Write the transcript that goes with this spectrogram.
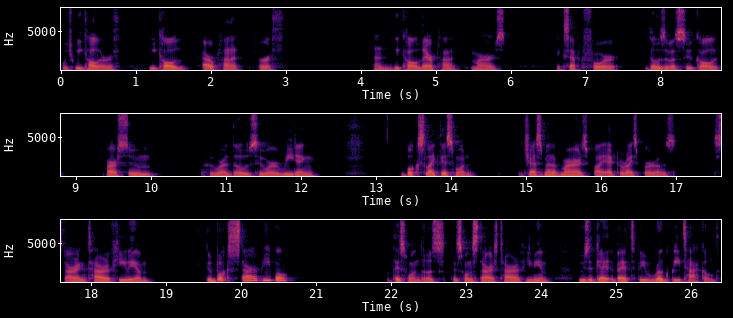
which we call Earth, we call our planet Earth, and we call their planet Mars, except for those of us who call it Barsoom, who are those who are reading books like this one, The Chessmen of Mars by Edgar Rice Burroughs, starring Tara of Helium. Do books star people? This one does. This one stars Tara of Helium, who's about to be rugby tackled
